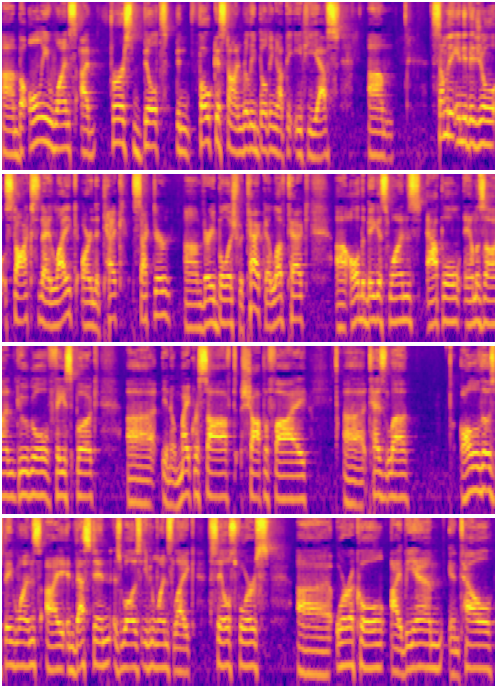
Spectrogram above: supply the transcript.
um, but only once I've first built, been focused on really building up the ETFs. Um, some of the individual stocks that I like are in the tech sector. Um, very bullish with tech. I love tech. Uh, all the biggest ones: Apple, Amazon, Google, Facebook, uh, you know, Microsoft, Shopify, uh, Tesla. All of those big ones I invest in, as well as even ones like Salesforce, uh, Oracle, IBM, Intel.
